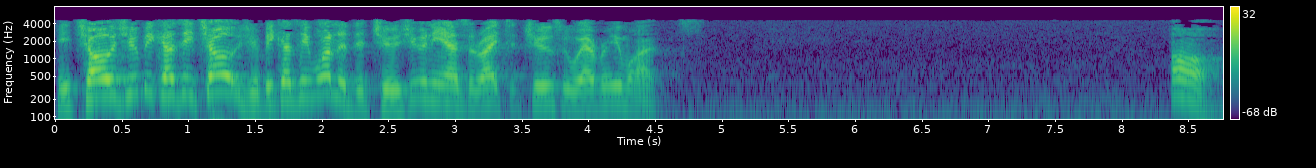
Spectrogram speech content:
He chose you because He chose you, because He wanted to choose you, and He has the right to choose whoever He wants. Oh,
